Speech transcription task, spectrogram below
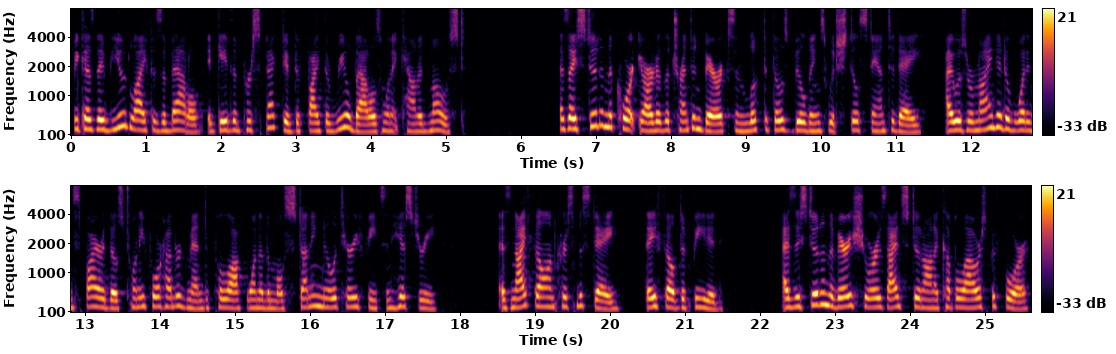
Because they viewed life as a battle, it gave them perspective to fight the real battles when it counted most. As I stood in the courtyard of the Trenton Barracks and looked at those buildings which still stand today, I was reminded of what inspired those 2,400 men to pull off one of the most stunning military feats in history. As night fell on Christmas Day, they felt defeated. As they stood on the very shores I'd stood on a couple hours before,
